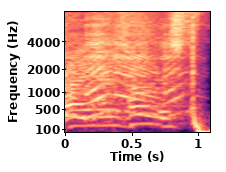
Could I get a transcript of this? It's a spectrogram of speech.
Riders on the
